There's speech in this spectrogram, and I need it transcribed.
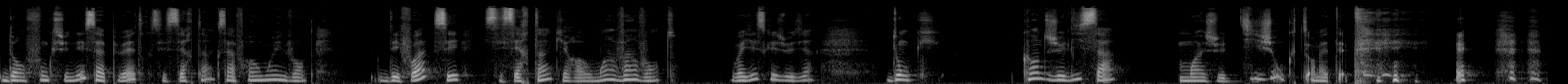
Dans fonctionner, ça peut être, c'est certain que ça fera au moins une vente. Des fois, c'est c'est certain qu'il y aura au moins 20 ventes. Vous voyez ce que je veux dire? Donc, quand je lis ça, moi, je disjoncte dans ma tête.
